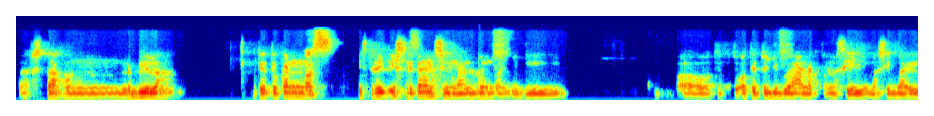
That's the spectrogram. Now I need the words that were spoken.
uh, setahun lebih lah. Itu kan oh. Istri istri kan masih mengandung kan jadi uh, waktu, itu, waktu itu juga anak masih masih bayi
